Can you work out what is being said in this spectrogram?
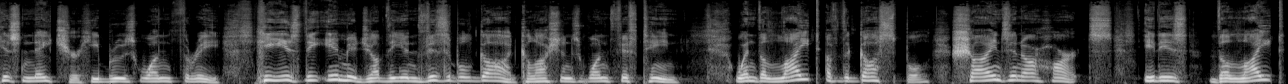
his nature Hebrews 1 3 he is the image of the invisible God Colossians 1:15 when the light of the gospel shines in our hearts it is the light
